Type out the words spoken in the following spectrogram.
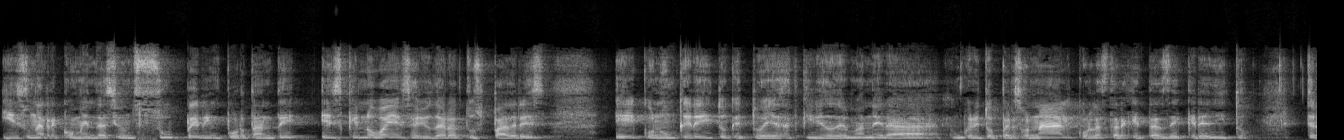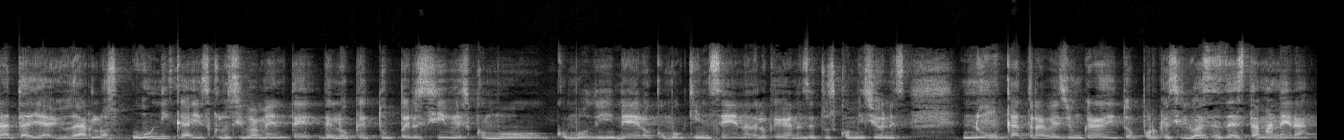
y es una recomendación súper importante, es que no vayas a ayudar a tus padres eh, con un crédito que tú hayas adquirido de manera, un crédito personal, con las tarjetas de crédito. Trata de ayudarlos única y exclusivamente de lo que tú percibes como, como dinero, como quincena, de lo que ganas de tus comisiones. Nunca a través de un crédito, porque si lo haces de esta manera,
